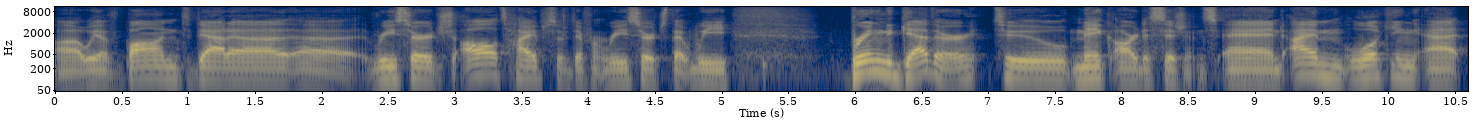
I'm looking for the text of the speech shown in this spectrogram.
Uh, we have bond data, uh, research, all types of different research that we bring together to make our decisions. And I'm looking at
